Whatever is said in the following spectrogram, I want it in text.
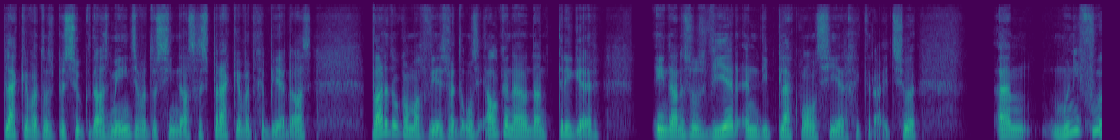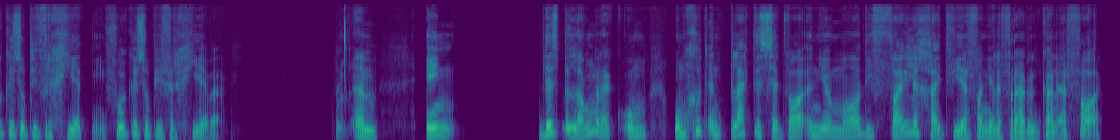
plekke wat ons besoek, daar's mense wat ons sien, daar's gesprekke wat gebeur, daar's wat dit ook al mag wees wat ons elke nou en dan trigger en dan is ons weer in die plek waar ons seer gekry het. So ehm um, moenie fokus op die vergeet nie, fokus op die vergewe. Ehm um, en dis belangrik om om goed in plek te sit waarin jou ma die veiligheid weer van julle verhouding kan ervaar.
